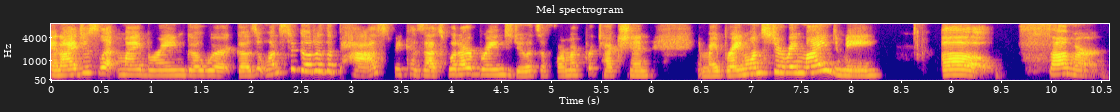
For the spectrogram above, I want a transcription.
and I just let my brain go where it goes. It wants to go to the past because that's what our brains do. It's a form of protection. And my brain wants to remind me, oh, Summer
